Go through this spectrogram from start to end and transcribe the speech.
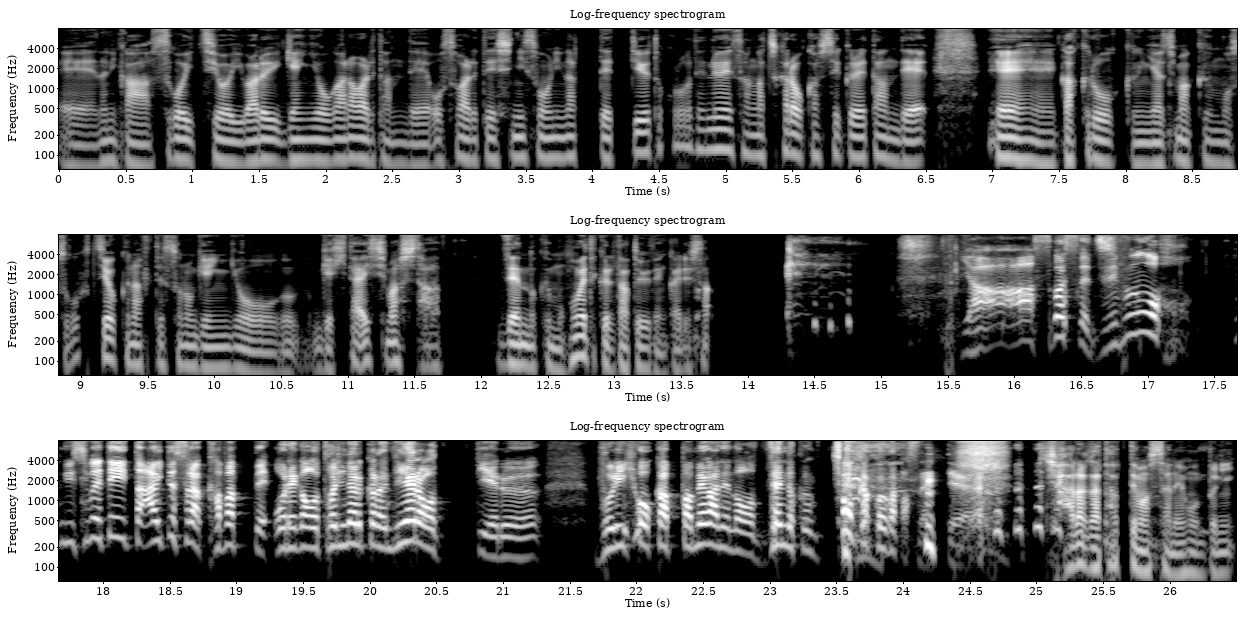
えー何かすごい強い悪い原用が現れたんで襲われて死にそうになってっていうところでヌエさんが力を貸してくれたんで、えー、学郎くん矢島くんもすごく強くなってその原用を撃退しました。善野くんも褒めてくれたという展開でした。いやーすごいですね。自分をほいじめていた相手すらかばって俺が音になるから逃げろ言えるブリヒョウカッパメガネの全野くん超かっこよかったですねっていう。キャラが立ってましたね本当に。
